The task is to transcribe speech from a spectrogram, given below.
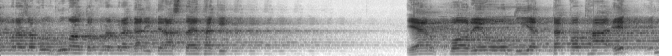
তোমরা যখন ঘুমাও তখন আমরা গাড়িতে রাস্তায় থাকি। এরপরেও দুই একটা কথা একটু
